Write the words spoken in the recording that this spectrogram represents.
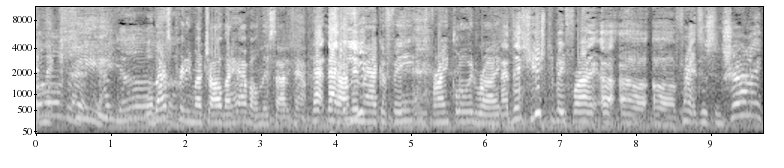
Isn't it cute? I know. Well, that's pretty much all they have on this side of town. Now- now, Tommy you- McAfee, Frank Lloyd Wright. Now this used to be Frank, uh, uh, uh, Francis and Shirley's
